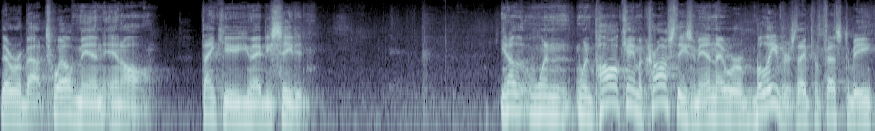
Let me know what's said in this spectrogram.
There were about 12 men in all. Thank you. You may be seated. You know, when, when Paul came across these men, they were believers. They professed to be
